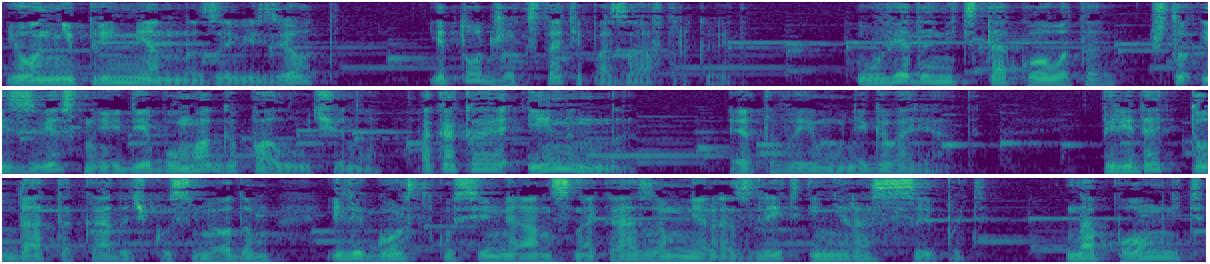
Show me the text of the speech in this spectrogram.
и он непременно завезет и тут же, кстати, позавтракает. Уведомить такого-то, что известная идея бумага получена, а какая именно, этого ему не говорят передать туда-то кадочку с медом или горстку семян с наказом не разлить и не рассыпать, напомнить,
